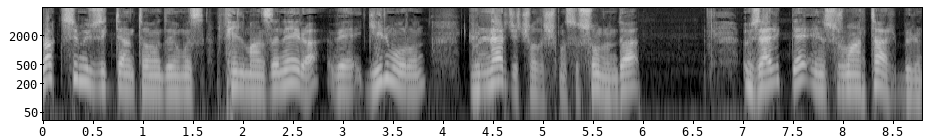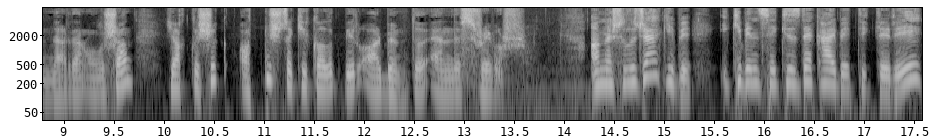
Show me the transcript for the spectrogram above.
Roxy müzikten tanıdığımız Phil Manzanera ve Gilmore'un günlerce çalışması sonunda özellikle enstrümantal bölümlerden oluşan yaklaşık 60 dakikalık bir albüm The Endless River. Anlaşılacağı gibi 2008'de kaybettikleri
